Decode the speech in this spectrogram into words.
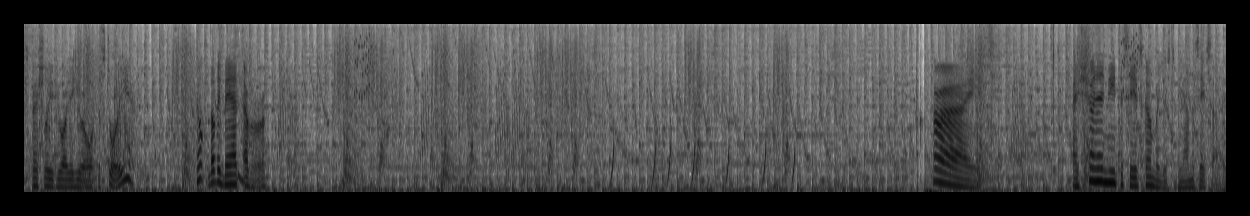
Especially if you are the hero of the story. Nope, nothing bad ever. Shouldn't need to save Scumbrages to be on the safe side.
